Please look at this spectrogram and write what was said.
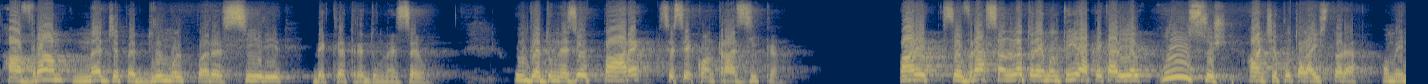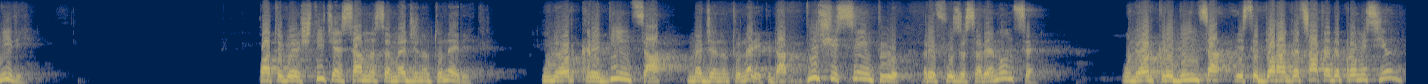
Avram merge pe drumul părăsirii de către Dumnezeu, unde Dumnezeu pare să se contrazică. Pare să vrea să înlăture mântuirea pe care el însuși a început-o la istoria omenirii. Poate că știți ce înseamnă să mergi în întuneric. Uneori credința merge în întuneric, dar pur și simplu refuză să renunțe. Uneori credința este doar agățată de promisiuni.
